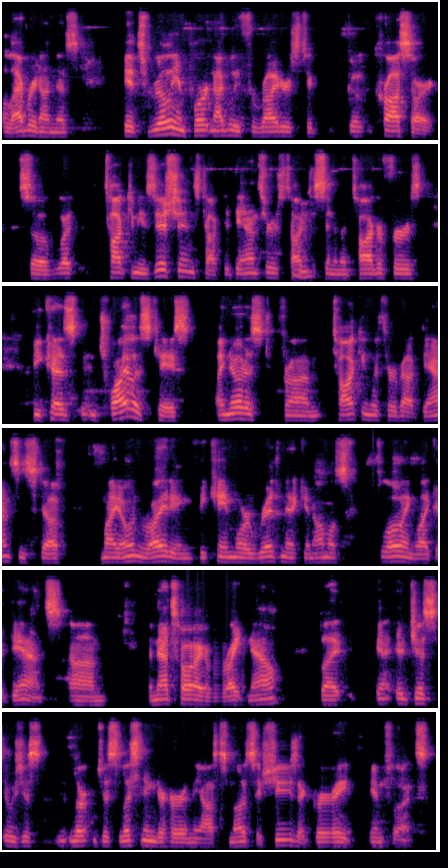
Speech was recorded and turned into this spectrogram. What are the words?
elaborate on this. It's really important, I believe, for writers to go cross art. So what talk to musicians, talk to dancers, talk mm-hmm. to cinematographers, because in Twyla's case, I noticed from talking with her about dance and stuff, my own writing became more rhythmic and almost flowing like a dance. Um, and that's how I write now. But it just, it was just, just listening to her in the osmosis. She's a great influence.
